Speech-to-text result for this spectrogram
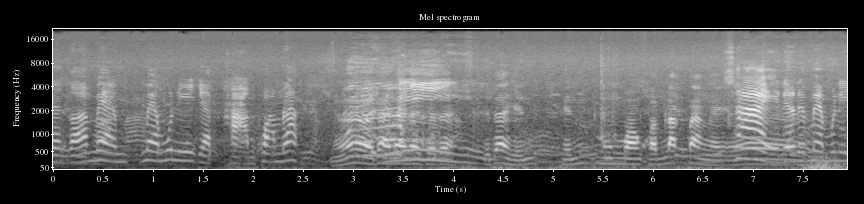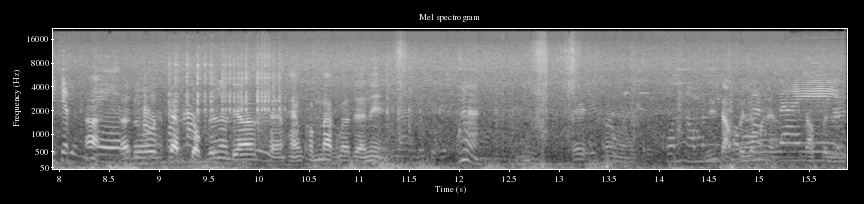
อย่างก็แม่แม่มุนีจะถามความรัก เออได้ได้ได้จะได้จะได้เห็นเห็นมุมมองความรักบ้างไงใช่เดี๋ยวเดี๋ยวแม่มุนีจะอะแอบแล้วดูจัดจบด้วยนะเดี๋ยวแถมแถมความรักแล้วเดี๋ยวนี่เอ๊ะเอาไงค นเฮามันนี่ดับไปแล้วมั้งเนี่ยดับไปเลย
